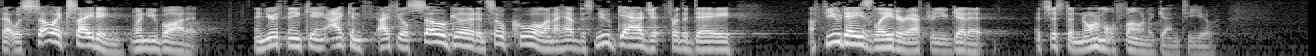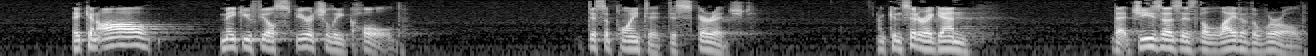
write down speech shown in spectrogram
that was so exciting when you bought it and you're thinking, I, can, I feel so good and so cool, and I have this new gadget for the day. A few days later, after you get it, it's just a normal phone again to you. It can all make you feel spiritually cold, disappointed, discouraged. And consider again that Jesus is the light of the world.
